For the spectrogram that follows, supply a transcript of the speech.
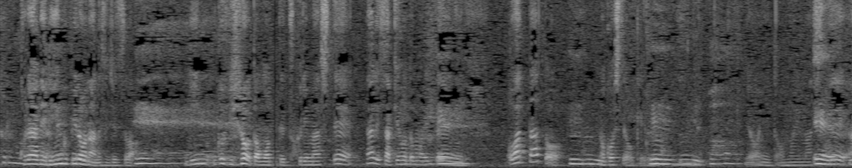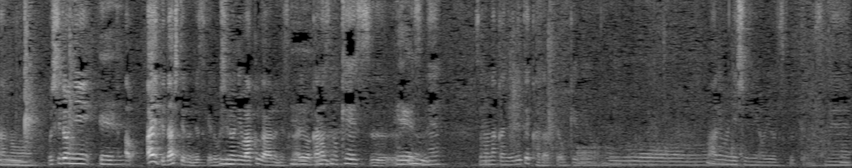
これも。これはねリングピローなんです実は。ええリングピローと思って作りましてやはり先ほども言ったように終わった後残しておけるようにと思いまして、ええ。あの後ろに、ええ。ああえて出してるんですけど後ろに枠があるんですが、あれはガラスのケースですね、その中に入れて飾っておけるように、まあ、あれも西陣織を作ってますね。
